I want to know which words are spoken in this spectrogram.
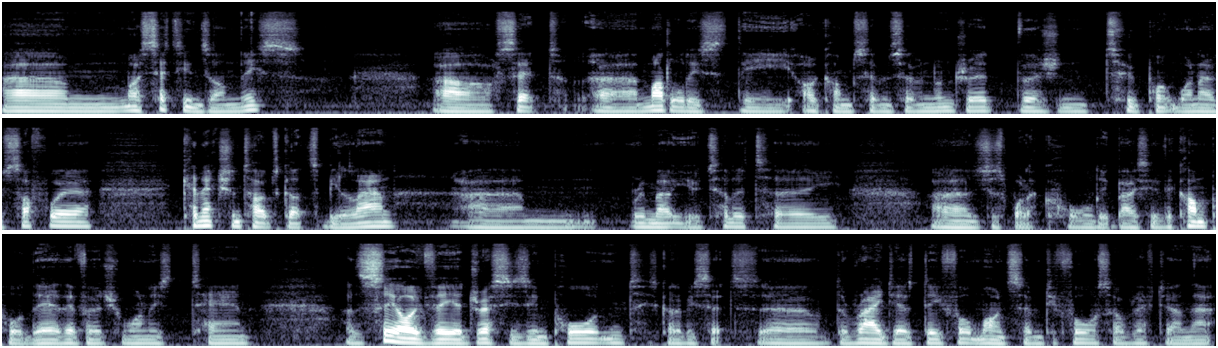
Um, my settings on this are set, uh, model is the ICOM 7700 version 2.10 software. Connection type's got to be LAN, um, remote utility, uh, just what I called it basically. The COM port there, the virtual one is 10. The CIV address is important. It's got to be set to, uh, the radio's default, mine's 74, so I've left it on that.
